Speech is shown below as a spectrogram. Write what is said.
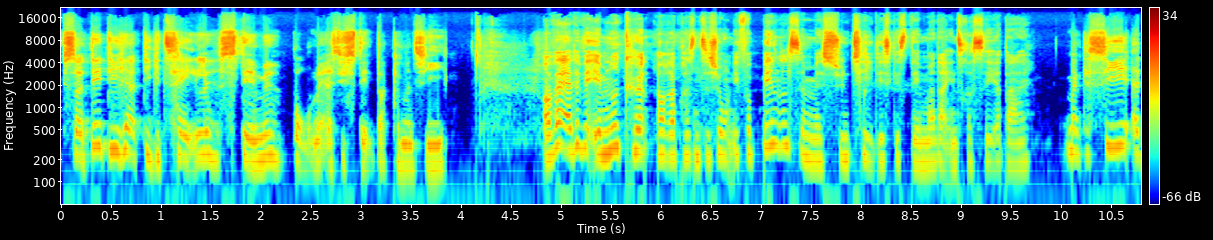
Så det er de her digitale stemmeborne assistenter, kan man sige. Og hvad er det ved emnet køn og repræsentation i forbindelse med syntetiske stemmer, der interesserer dig? Man kan sige, at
